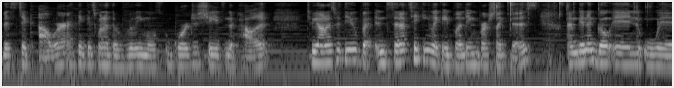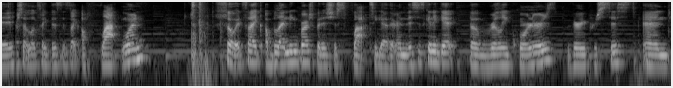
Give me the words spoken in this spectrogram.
Mystic Hour, I think it's one of the really most gorgeous shades in the palette to be honest with you. But instead of taking like a blending brush like this, I'm gonna go in with, that looks like this, it's like a flat one. So it's like a blending brush, but it's just flat together. And this is gonna get the really corners very persist and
